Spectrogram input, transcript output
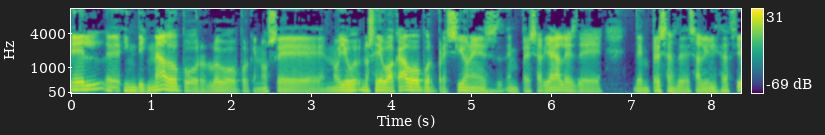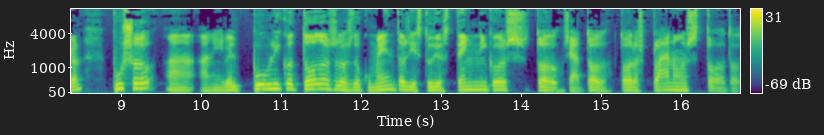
Él, eh, indignado por luego, porque no se, no, no se llevó a cabo por presiones empresariales de, de empresas de desalinización, puso a, a, nivel público todos los documentos y estudios técnicos, todo, o sea, todo, todos los planos, todo, todo.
